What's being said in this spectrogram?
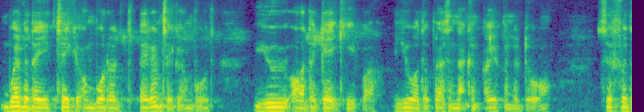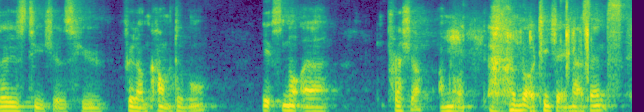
whether they take it on board or they don't take it on board, you are the gatekeeper. You are the person that can open the door. So for those teachers who feel uncomfortable, it's not a pressure. I'm not I'm not a teacher in that sense,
